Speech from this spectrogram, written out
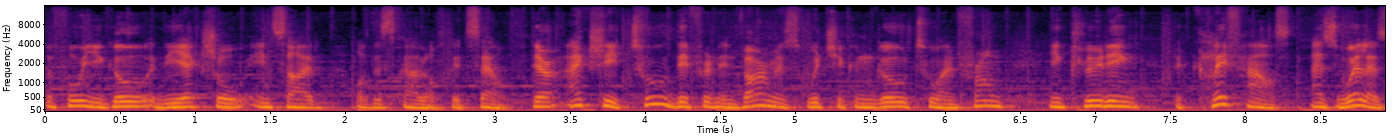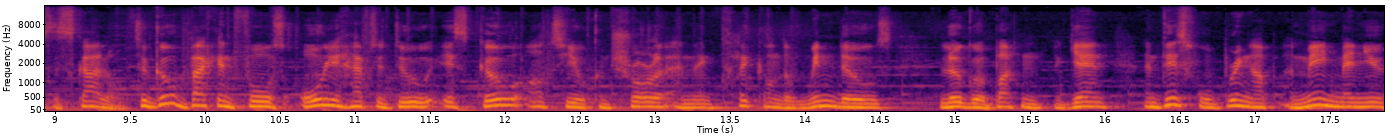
before you go the actual inside of the Skyloft itself. There are actually two different environments which you can go to and from, including the Cliff House as well as the Skyloft. To go back and forth, all you have to do is go onto your controller and then click on the Windows logo button again and this will bring up a main menu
